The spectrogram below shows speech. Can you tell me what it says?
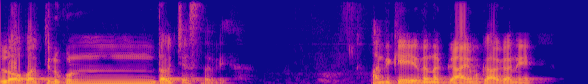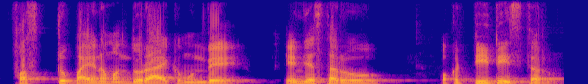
లోపల తినుకుంటా వచ్చేస్తుంది. అందుకే ఏదైనా గాయం కాగానే ఫస్ట్ పైన మందు రాయకముందే ఏం చేస్తారు? ఒక టీటీ ఇస్తారు.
